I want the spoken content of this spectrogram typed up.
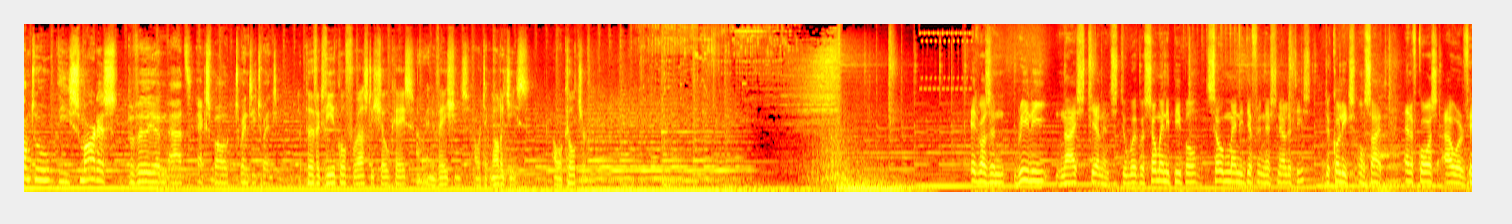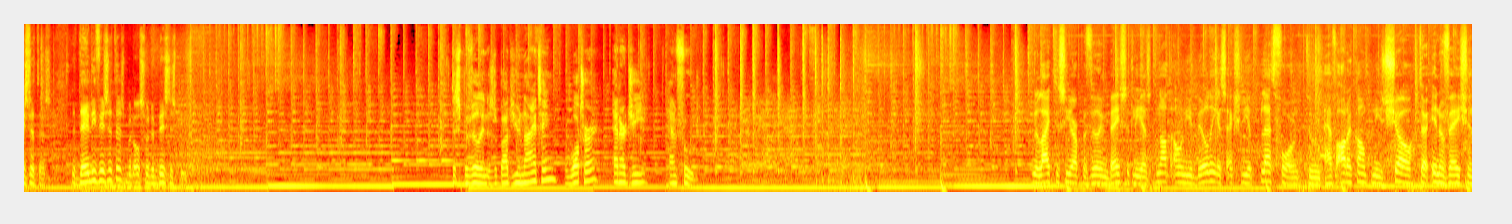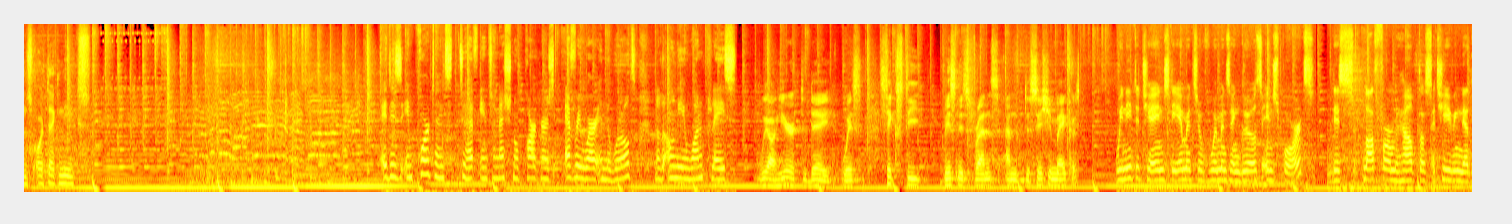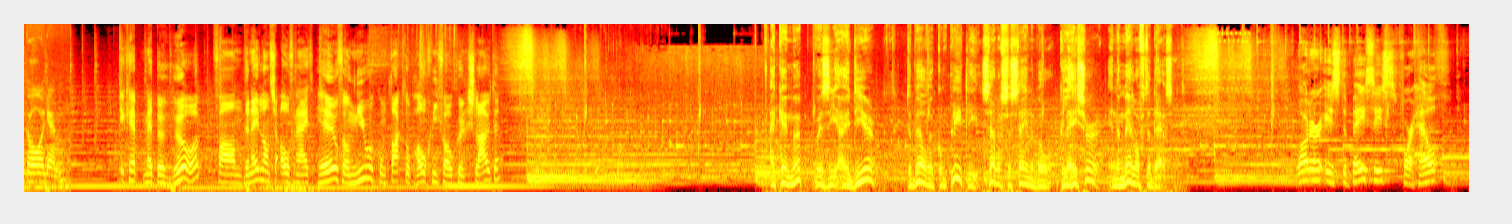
Welcome to the smartest pavilion at Expo 2020. A perfect vehicle for us to showcase our innovations, our technologies, our culture. It was a really nice challenge to work with so many people, so many different nationalities, the colleagues on site, and of course our visitors, the daily visitors, but also the business people. This pavilion is about uniting water, energy, and food. We like to see our pavilion basically as not only a building, it's actually a platform to have other companies show their innovations or techniques. It is important to have international partners everywhere in the world, not only in one place. We are here today with 60 business friends and decision makers. We need to change the image of women and girls in sports. This platform helped us achieving that goal again. Ik heb met behulp van de Nederlandse overheid heel veel nieuwe contacten op hoog niveau kunnen sluiten. I came up with the idea to build a completely self-sustainable glacier in the middle of the desert. Water is the basis for health,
